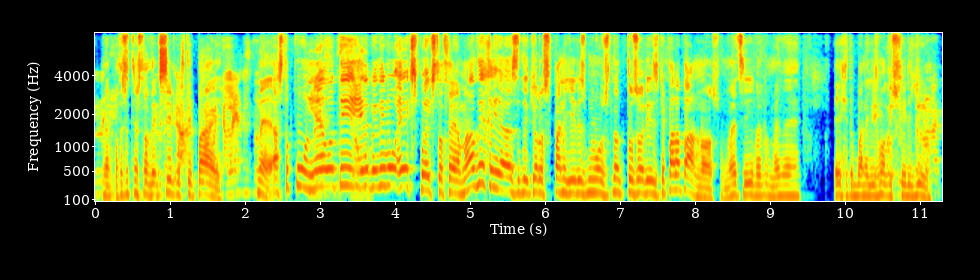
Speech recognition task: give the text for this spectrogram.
Ναι. Να υποθέσω ότι είναι στο δεξί που Καλά, χτυπάει. καλά, είναι στο- Ναι, ας το πούνε είναι στο ότι δεξιό. ρε παιδί μου, έχει που έχει το θέμα. Δεν χρειάζεται και όλου τους πανηγυρισμούς να το ζορίζει και παραπάνω, ας πούμε. Έτσι, είπαμε, ναι, έχει τον πανηγυρισμό Εγώ του εκεί που σφυριού. Θέλω να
